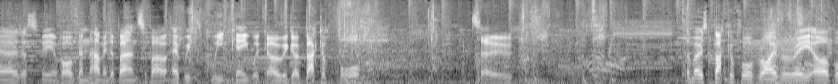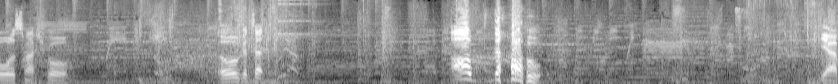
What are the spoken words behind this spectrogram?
Yeah, just me and Vulcan having the bands about every week eh, we go, we go back and forth. So, the most back and forth rivalry of all of Smash 4. Oh, good tap. Oh, no! Yeah.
